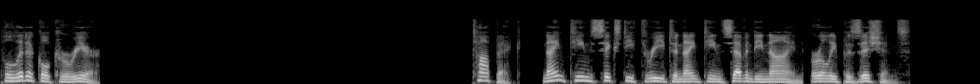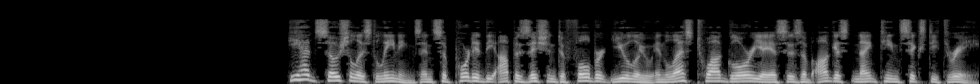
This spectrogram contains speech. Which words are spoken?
Political career 1963 to 1979 early positions He had socialist leanings and supported the opposition to Fulbert Youlou in Les Trois Glorieuses of August 1963.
